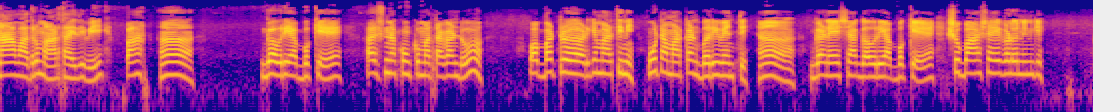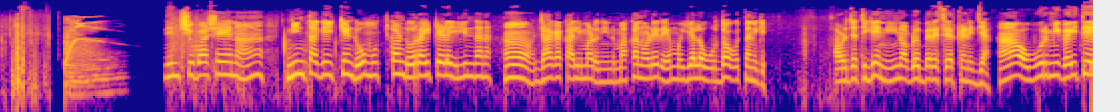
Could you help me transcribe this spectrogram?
ನಾವಾದ್ರೂ ಮಾಡ್ತಾ ಇದೀವಿ. ಪಾ, ಹಾ. ಗೌರಿ ಹಬ್ಬಕ್ಕೆ ಅರಿಶಿನ ಕುಂಕುಮ ತಗೊಂಡು ಒಬ್ಬಟ್ಟು ಅಡ್ಗೆ ಮಾಡ್ತೀನಿ, ಊಟ ಮಾಡ್ಕೊಂಡು ಬರೀವಂತೆ. ಹಾ. ಗಣೇಶ ಗೌರಿ ಹಬ್ಬಕ್ಕೆ ಶುಭಾಶಯಗಳು ನಿನ್ಗೆ. ನಿನ್ ಶುಭಾಶಯನ ನಿನ್ ತಗೆ ಇಕ್ಕೊಂಡು ಮುಚ್ಕೊಂಡು ರೈಟ್ ಹೇಳಿ ಇಲ್ಲಿಂದನ. ಹಾ, ಜಾಗ ಖಾಲಿ ಮಾಡು. ನಿನ್ನ ಮಕ ನೋಡಿದ್ರೆ ಮೈಯೆಲ್ಲ ಉರ್ದೋಗುತ್ತೆ ನನಗೆ. ಅವಳ ಜೊತೆಗೆ ನೀನೊಬ್ಳು ಬೇರೆ ಸೇರ್ಕೊಂಡಿದ್ಯಾ? ಹಾ ಊರ್ಮಿಗೆ ಐತೆ.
